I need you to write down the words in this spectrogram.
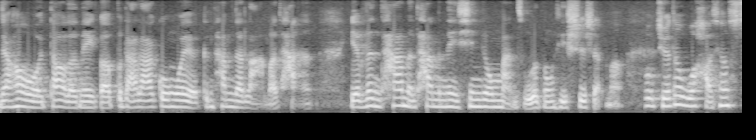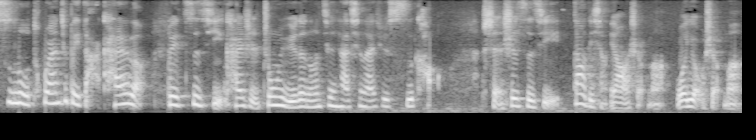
然后我到了那个布达拉宫，我也跟他们的喇嘛谈，也问他们他们内心中满足的东西是什么。我觉得我好像思路突然就被打开了，对自己开始终于的能静下心来去思考、审视自己到底想要什么，我有什么。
